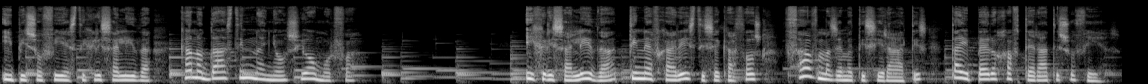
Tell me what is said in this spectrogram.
είπε η Σοφία στη Χρυσαλίδα, κάνοντάς την να νιώσει όμορφα. Η Χρυσαλίδα την ευχαρίστησε καθώς θαύμαζε με τη σειρά της τα υπέροχα φτερά της Σοφίας.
